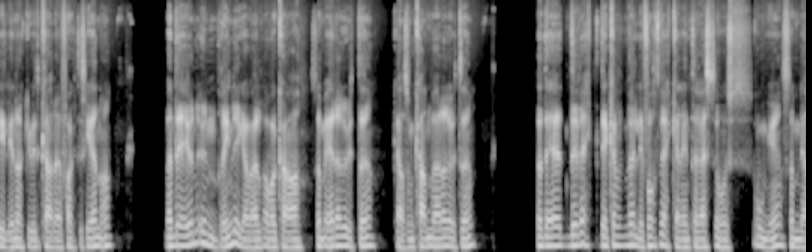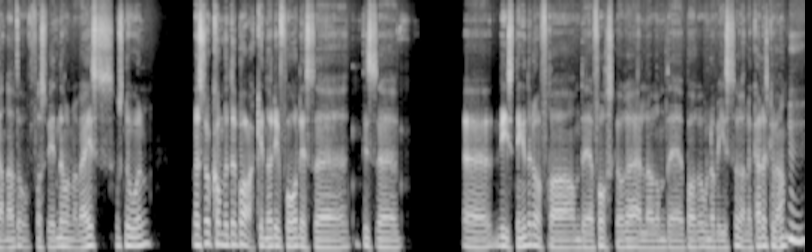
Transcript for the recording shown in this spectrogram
tidlig nok ut hva det faktisk er nå. Men det er jo en undring likevel over hva som er der ute, hva som kan være der ute. Så det, det, vek, det kan veldig fort vekke en interesse hos unge, som gjerne forsvinner underveis hos noen. Men så kommer tilbake når de får disse, disse uh, visningene da, fra om det er forskere, eller om det er bare undervisere, eller hva det skal være. Mm.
